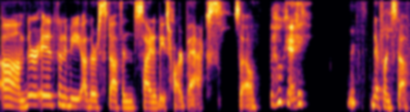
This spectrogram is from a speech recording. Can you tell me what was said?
Um, there is going to be other stuff inside of these hardbacks. So Okay. different stuff.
